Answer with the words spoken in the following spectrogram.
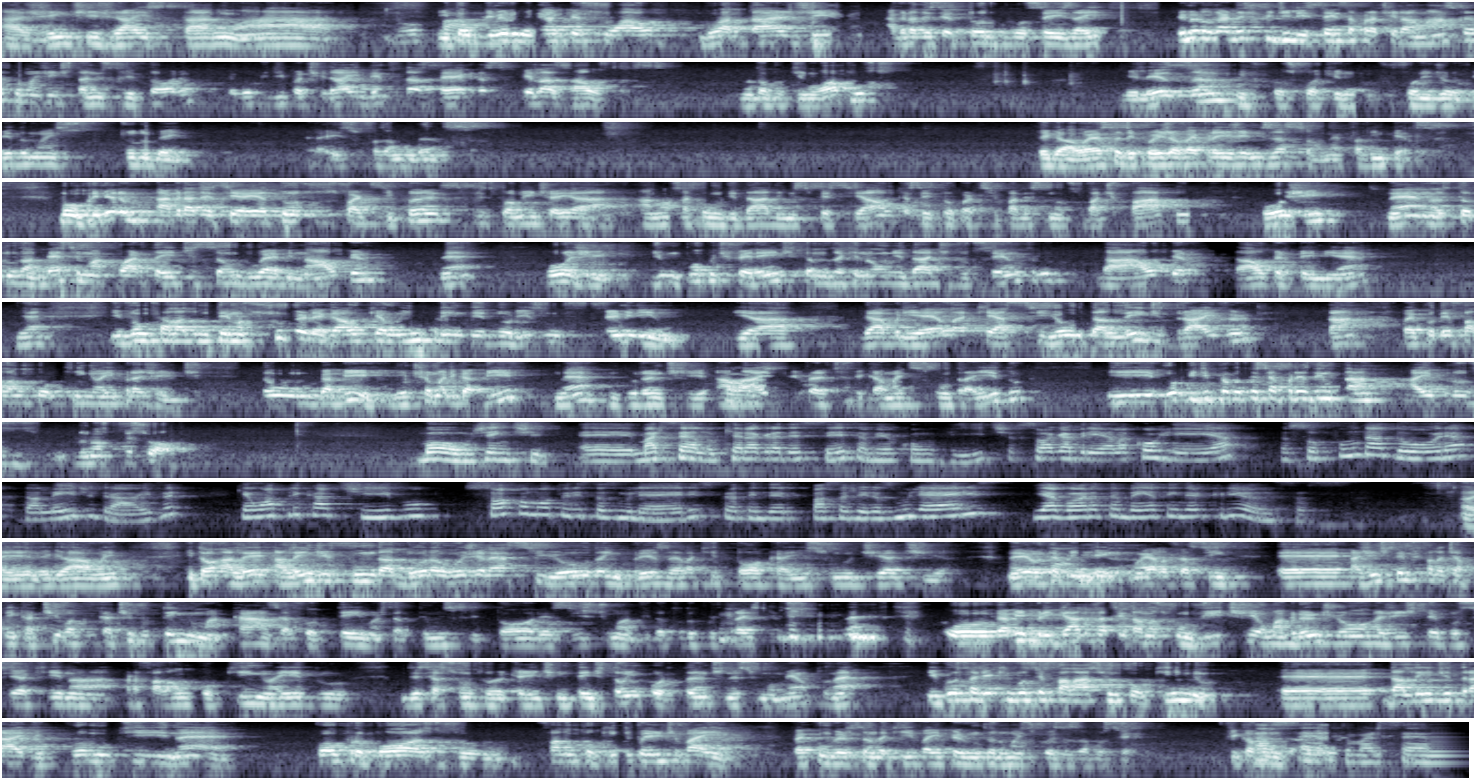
A gente já está no ar. Opa. Então, em primeiro lugar, pessoal, boa tarde. Agradecer a todos vocês aí. Em primeiro lugar, deixa eu pedir licença para tirar a máscara, como a gente está no escritório, eu vou pedir para tirar aí dentro das regras, pelas alças. Vou um pouquinho o óculos. Beleza? Me ficou aqui no fone de ouvido, mas tudo bem. Era isso, fazer a mudança. Legal, essa depois já vai para higienização, né, para limpeza. Bom, primeiro agradecer aí a todos os participantes, principalmente aí a, a nossa convidada em especial, que aceitou participar desse nosso bate-papo. Hoje, né, nós estamos na 14ª edição do Webnauper, né? Hoje, de um pouco diferente, estamos aqui na unidade do centro da Alper, da Alper PME, né? E vamos falar de um tema super legal que é o empreendedorismo feminino. E a Gabriela, que é a CEO da Lady Driver, tá? Vai poder falar um pouquinho aí para gente. Então, Gabi, vou te chamar de Gabi, né? Durante a live para ficar mais descontraído. E vou pedir para você se apresentar aí para o nosso pessoal. Bom, gente, é, Marcelo, quero agradecer também o convite. Eu sou a Gabriela Correa, eu sou fundadora da Lady Driver, que é um aplicativo só com motoristas mulheres para atender passageiras mulheres e agora também atender crianças. Aí, legal, hein? Então, além, além de fundadora, hoje ela é a CEO da empresa, ela que toca isso no dia a dia. Né? Eu até brinquei com ela, falei assim, é, a gente sempre fala de aplicativo, o aplicativo tem uma casa? Ela falou, tem, Marcelo, tem um escritório, existe uma vida tudo por trás disso. né? Ô, Gabi, obrigado por aceitar nosso convite, é uma grande honra a gente ter você aqui para falar um pouquinho aí do, desse assunto que a gente entende tão importante nesse momento, né? E gostaria que você falasse um pouquinho é, da lei de drive, como que, né, qual o propósito? Fala um pouquinho, depois a gente vai, vai conversando aqui e vai perguntando mais coisas a você. Fica à tá vontade. certo, Marcelo.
